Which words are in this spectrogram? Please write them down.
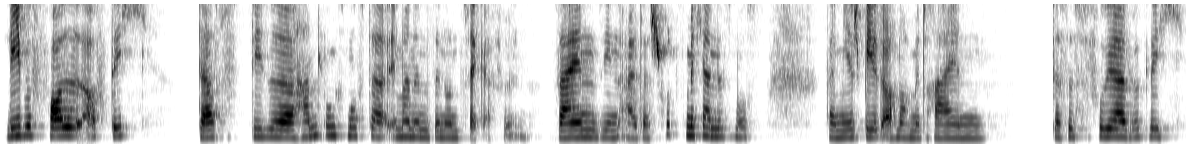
liebevoll auf dich, dass diese Handlungsmuster immer einen Sinn und Zweck erfüllen. Seien sie ein alter Schutzmechanismus. Bei mir spielt auch noch mit rein, dass es früher wirklich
